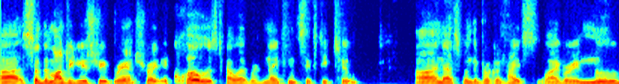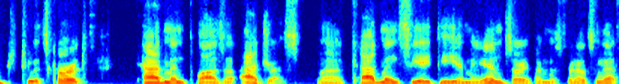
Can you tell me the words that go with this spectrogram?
Uh, so the Montague Street branch, right? It closed, however, 1962, uh, and that's when the Brooklyn Heights Library moved to its current Cadman Plaza address. Uh, Cadman, C A D M A N. Sorry if I'm mispronouncing that.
